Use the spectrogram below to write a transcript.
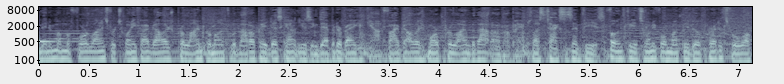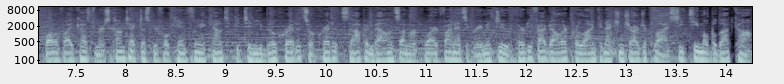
Minimum of four lines for $25 per line per month with auto pay discount using debit or bank account. $5 more per line without auto pay, plus taxes and fees. Phone fee at 24 monthly bill credits for all well qualified customers. Contact us before canceling account to continue bill credits or credit stop and balance on required finance agreement due. $35 per line connection charge apply. Ctmobile.com.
